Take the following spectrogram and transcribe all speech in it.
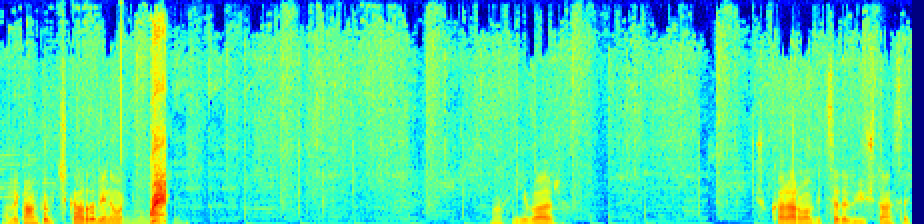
Hadi kanka bir çıkar da beni oynayalım. bakayım. Hah iyi bari. Şu kararma bitse de bir güçlensek.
